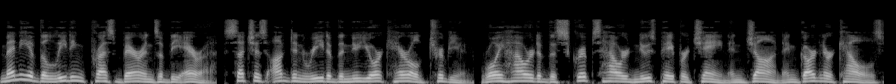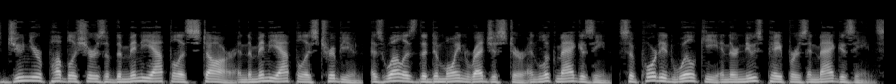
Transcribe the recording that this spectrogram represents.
Many of the leading press barons of the era, such as Ogden Reid of the New York Herald Tribune, Roy Howard of the Scripps Howard newspaper chain and John and Gardner Cowles Jr. publishers of the Minneapolis Star and the Minneapolis Tribune, as well as the Des Moines Register and Look magazine, supported Willkie in their newspapers and magazines.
